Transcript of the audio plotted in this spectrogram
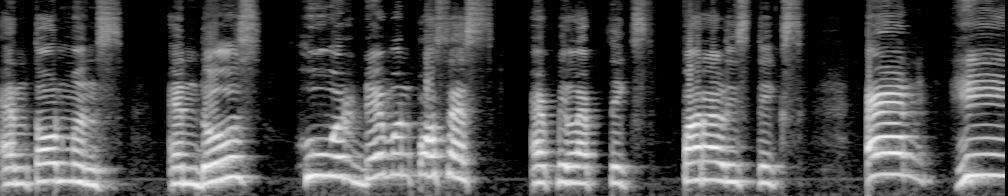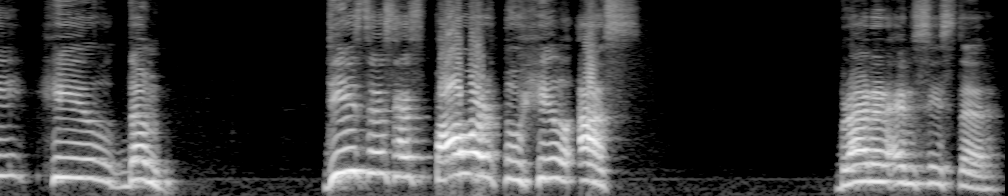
and torments, and those who were demon possessed, epileptics, paralytics, and he healed them. Jesus has power to heal us. Brother and sister,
